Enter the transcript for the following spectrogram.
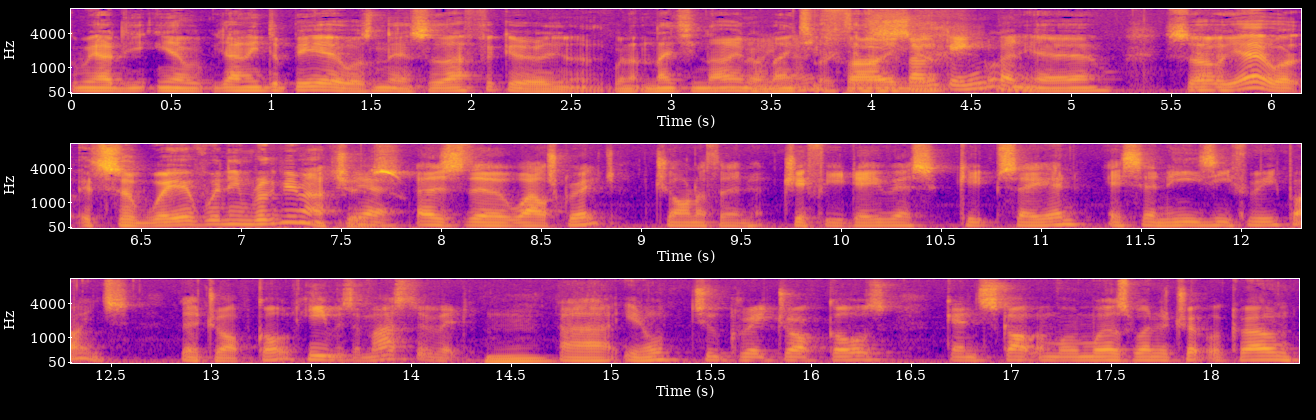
we had, you know, Jannie De Beer, wasn't there South Africa, you know, when at 99 or 95. Sunk England. Yeah. So, yeah. well, it's a way of winning rugby matches. Yeah, as the Welsh great Jonathan Jiffy Davies keeps saying, it's an easy three points. The drop goal, he was a master of it. Mm. Uh, you know, two great drop goals against Scotland when Wales won a triple crown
